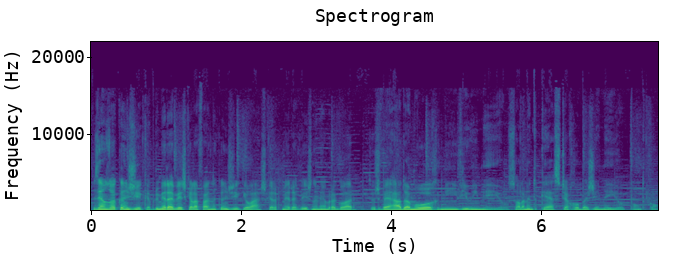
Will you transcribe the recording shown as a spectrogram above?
Fizemos uma canjica. Primeira vez que ela faz uma canjica, eu acho que era a primeira vez, não lembro agora. Se eu estiver errado, amor, me envie um e-mail. solamentocast.gmail.com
